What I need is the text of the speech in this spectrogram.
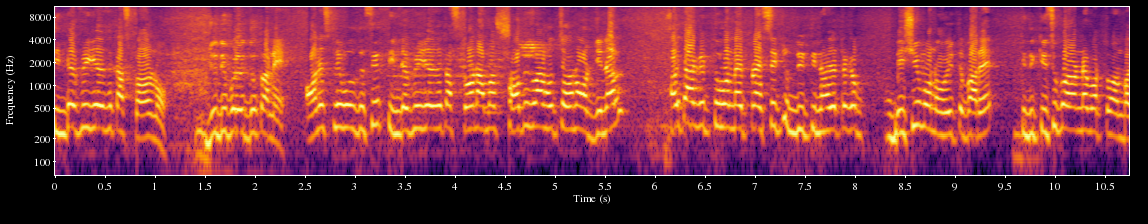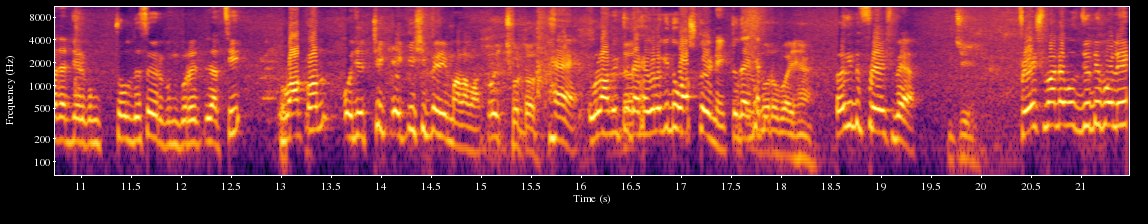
তিনটা ফ্রিজ আছে কাজ করানো। যদি বলি দোকানে অনেস্টলি বলতেছি তিনটা ফ্রিজ আছে কাজ করানো আমার সবই মাল হচ্ছে এখন অরিজিনাল হয়তো আগের তুলনায় প্রাইস একটু দুই তিন হাজার টাকা বেশি মনে হইতে পারে কিন্তু কিছু নাই বর্তমান বাজার যেরকম চলতেছে এরকম করে যাচ্ছি। ওয়াকন ওই যে ঠিক একই শিপেরই মালামাল। ওই ছোট। হ্যাঁ ওগুলো আমি একটু দেখা কিন্তু ওয়াশ করে নেই একটু দেখেন। বড় ভাই হ্যাঁ। ওগুলো কিন্তু ফ্রেশ ভাইয়া। জি। ফ্রেশ মানে যদি বলি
